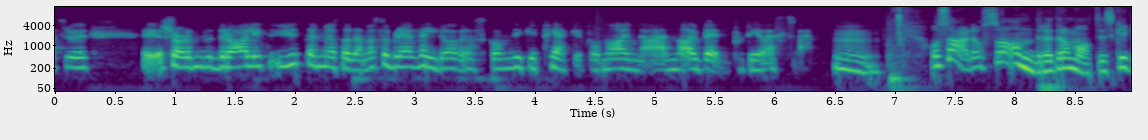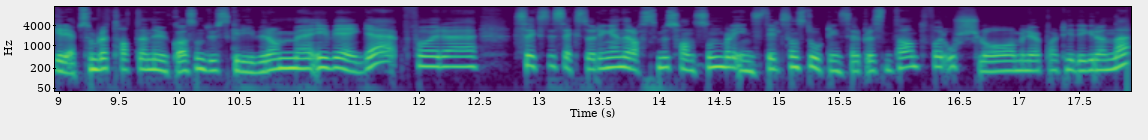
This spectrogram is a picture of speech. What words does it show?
Jeg tror selv om det drar litt ut, det møtet deres, så blir jeg veldig overraska om de ikke peker på noe annet enn Arbeiderpartiet og SV. Mm. Og så er det også andre dramatiske grep som ble tatt denne uka, som du skriver om i VG. For 66-åringen Rasmus Hansson ble innstilt som stortingsrepresentant for Oslo Miljøpartiet De Grønne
